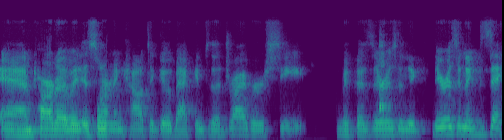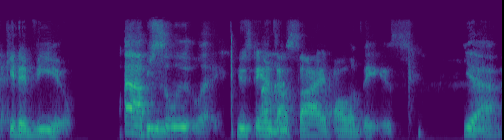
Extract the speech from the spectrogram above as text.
And part of it is learning how to go back into the driver's seat because there is an there is an executive view. Absolutely. Who, who stands outside all of these. Yeah,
